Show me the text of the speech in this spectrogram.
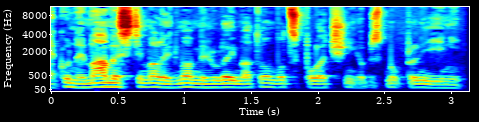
jako nemáme s těma lidma minulejma toho moc společného, jsme úplně jiný.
